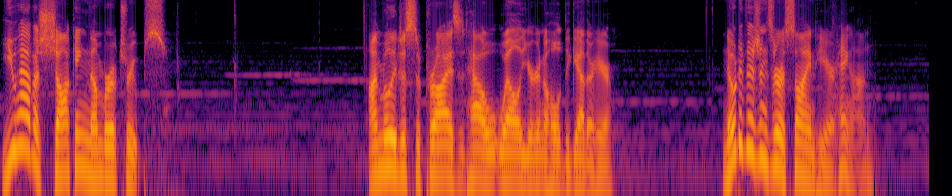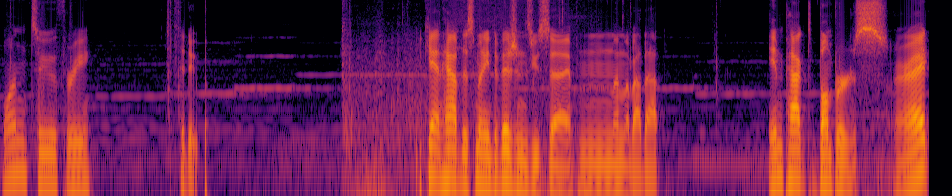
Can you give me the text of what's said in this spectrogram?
You have a shocking number of troops. I'm really just surprised at how well you're going to hold together here. No divisions are assigned here. Hang on. One, two, three. To Hadoop. You can't have this many divisions, you say. Mm, I don't know about that. Impact bumpers. All right.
